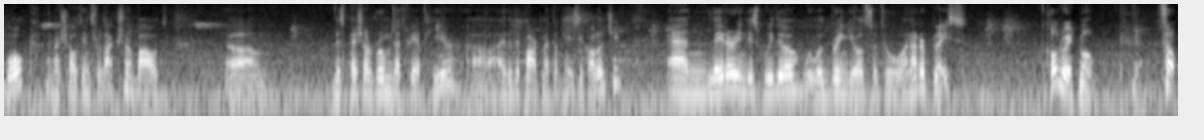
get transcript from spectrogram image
walk and a short introduction about um, the special room that we have here uh, at the Department of Musicology. And later in this video we will bring you also to another place. Called Ritmo. Yeah. So,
